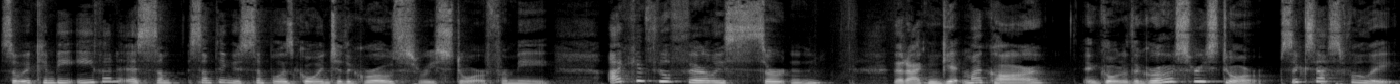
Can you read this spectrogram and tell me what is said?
So it can be even as some, something as simple as going to the grocery store for me. I can feel fairly certain that I can get in my car and go to the grocery store successfully.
